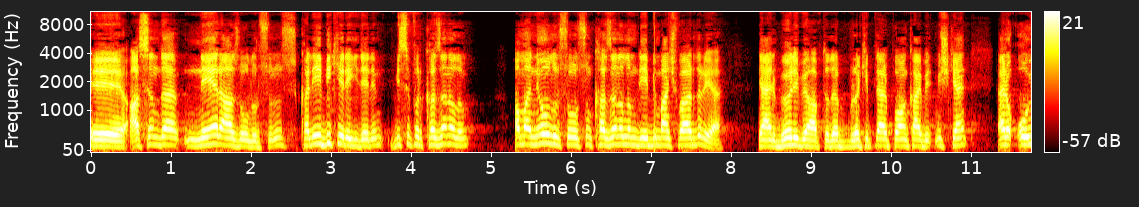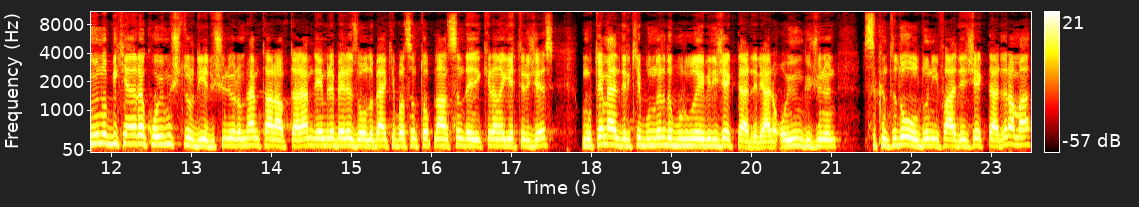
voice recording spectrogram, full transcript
E, aslında neye razı olursunuz? Kaleye bir kere gidelim, 1-0 kazanalım. Ama ne olursa olsun kazanalım diye bir maç vardır ya. Yani böyle bir haftada rakipler puan kaybetmişken yani oyunu bir kenara koymuştur diye düşünüyorum hem taraftar hem de Emre Belezoğlu belki basın toplantısını da ekrana getireceğiz. Muhtemeldir ki bunları da vurgulayabileceklerdir. Yani oyun gücünün sıkıntıda olduğunu ifade edeceklerdir ama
